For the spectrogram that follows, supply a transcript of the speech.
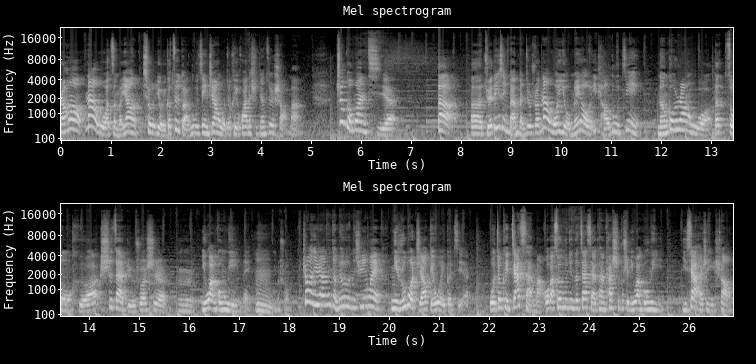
然后那我怎么样就有一个最短路径，这样我就可以花的时间最少嘛？这个问题的呃决定性版本就是说，那我有没有一条路径？能够让我的总和是在，比如说是，嗯，一万公里以内。嗯，怎么说？这问题让你很没有问题，是因为你如果只要给我一个解，我就可以加起来嘛。我把所有路径都加起来看，它是不是一万公里以下还是以上？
